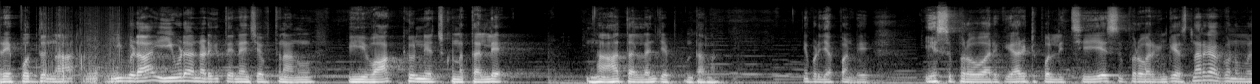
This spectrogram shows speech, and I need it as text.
రేపొద్దున్న ఈవిడ ఈవిడ అని అడిగితే నేను చెప్తున్నాను ఈ వాక్యం నేర్చుకున్న తల్లే నా తల్లి అని చెప్పుకుంటాను. ఇప్పుడు చెప్పండి యేసుప్రభు వారికి అరటిపళ్ళు ఇచ్చి యేసుప్రభు వారికి ఇంకా ఇస్తున్నారు కాకుండా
